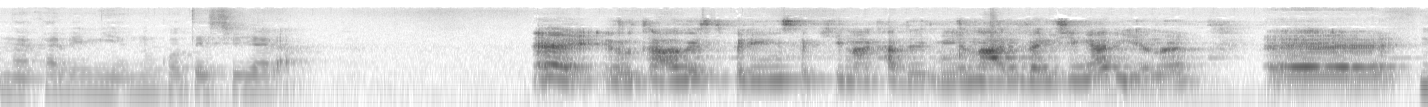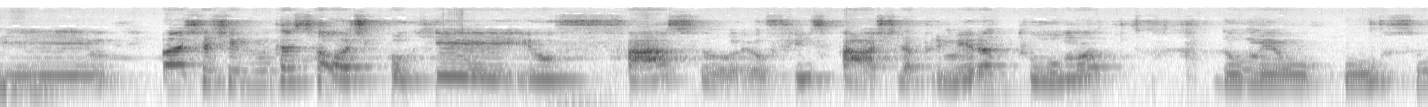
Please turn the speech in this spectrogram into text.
na academia, no contexto geral? É, eu tava a experiência aqui na academia na área da engenharia, né? É, uhum. E eu acho que eu tive muita sorte, porque eu faço, eu fiz parte da primeira turma do meu curso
